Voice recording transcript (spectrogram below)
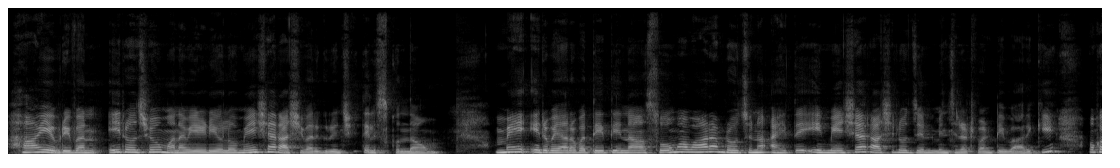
హాయ్ ఎవ్రీవన్ ఈరోజు మన వీడియోలో మేషరాశి వారి గురించి తెలుసుకుందాం. మే ఇరవై ఆరవ తేదీన సోమవారం రోజున అయితే ఈ మేషరాశిలో జన్మించినటువంటి వారికి ఒక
